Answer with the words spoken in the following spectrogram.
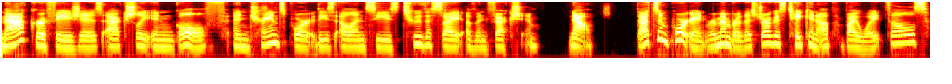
macrophages actually engulf and transport these LNCs to the site of infection. Now, that's important. Remember, this drug is taken up by white cells.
